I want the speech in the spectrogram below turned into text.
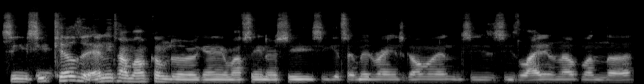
she she kills it. Anytime I've come to a game, I've seen her. She she gets her mid range going. She's she's lighting up on the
